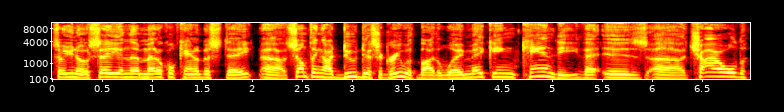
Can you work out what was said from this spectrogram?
so you know, say in the medical cannabis state, uh, something I do disagree with, by the way, making candy that is uh, child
